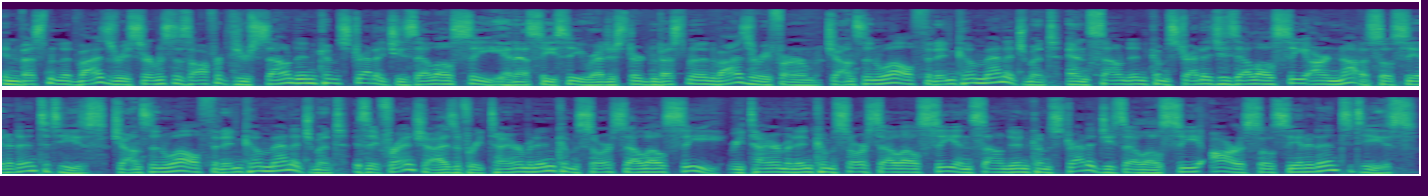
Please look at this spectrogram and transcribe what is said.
Investment advisory services offered through Sound Income Strategies LLC, an SEC registered investment advisory firm. Johnson Wealth and Income Management and Sound Income Strategies LLC are not associated entities. Johnson Wealth and Income Management is a franchise of Retirement Income Source LLC. Retirement Income Source LLC and Sound Income Strategies LLC are associated entities.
